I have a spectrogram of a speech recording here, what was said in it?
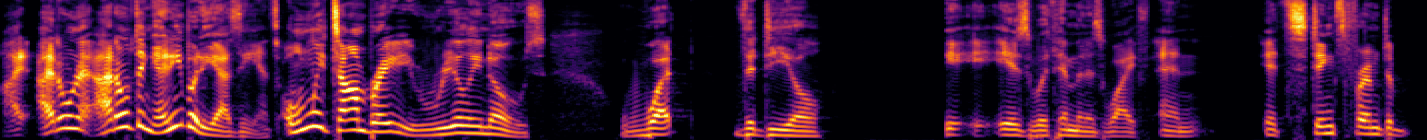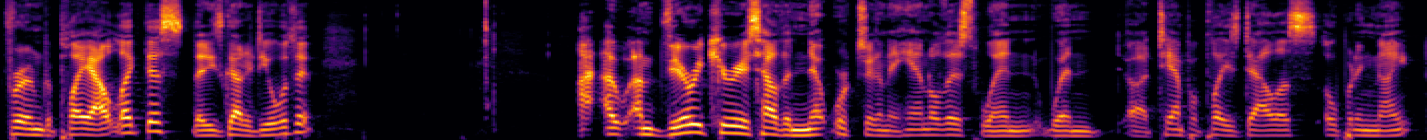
I, I don't I don't think anybody has the answer. Only Tom Brady really knows what the deal is with him and his wife, and it stinks for him to for him to play out like this. That he's got to deal with it. I, am very curious how the networks are going to handle this when when uh, Tampa plays Dallas opening night.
